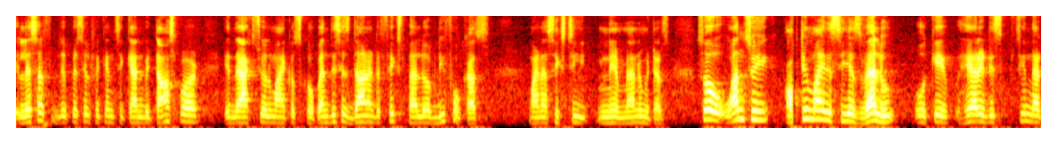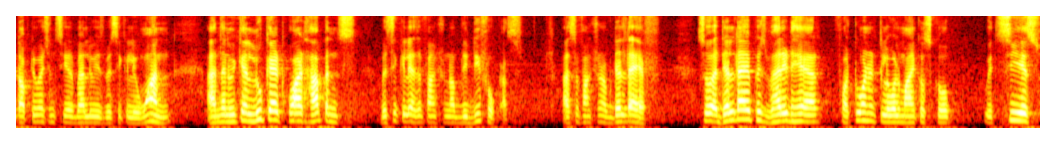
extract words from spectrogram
lesser spatial frequency can be transferred in the actual microscope and this is done at a fixed value of defocus minus 60 nanometers. So, once we optimize the CS value okay, here it is seen that optimization CS value is basically 1 and then we can look at what happens basically as a function of the defocus as a function of delta f. So, a delta f is varied here for 200 kilovolt microscope with CS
